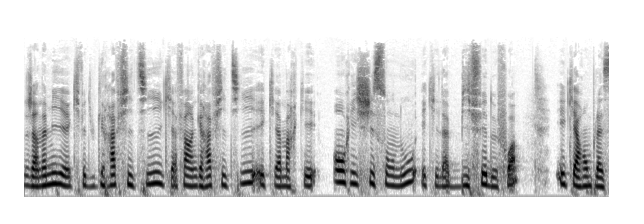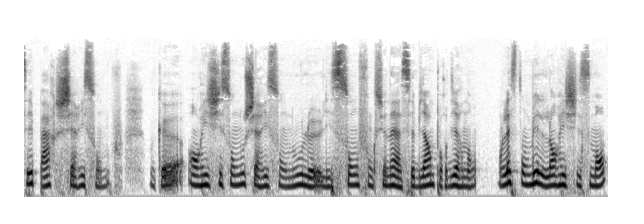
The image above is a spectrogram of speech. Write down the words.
j'ai un ami qui fait du graffiti, qui a fait un graffiti et qui a marqué Enrichissons-nous et qui l'a biffé deux fois et qui a remplacé par Chérissons-nous. Donc euh, Enrichissons-nous, chérissons-nous, les sons fonctionnaient assez bien pour dire non. On laisse tomber l'enrichissement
